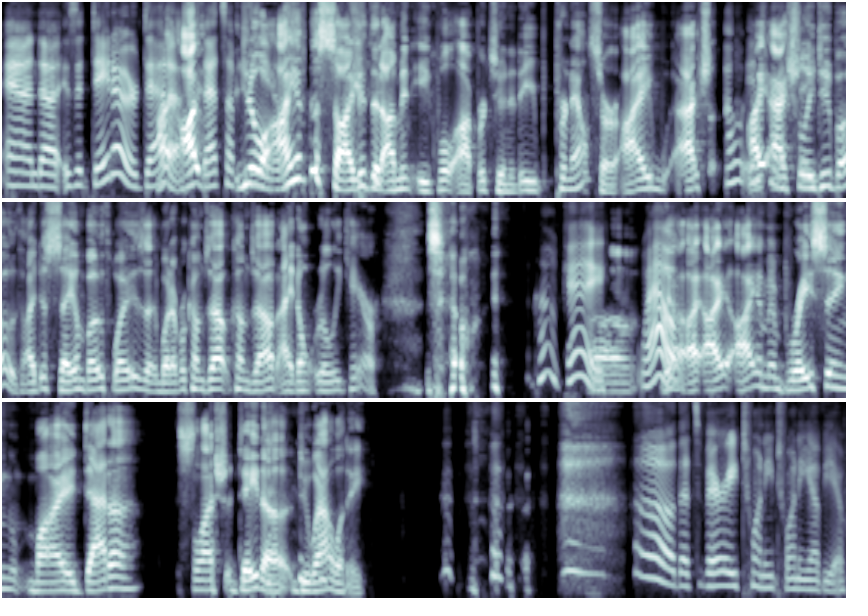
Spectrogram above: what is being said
and uh, is it data or data? I, I, That's up. You know, you. I have decided that I'm an equal opportunity pronouncer. I actually, oh, I actually do both. I just say them both ways. Whatever comes out, comes out. I don't really care. So. Okay. Uh, wow. Yeah, I, I, I am embracing my data slash data duality. oh, that's very 2020 of you.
